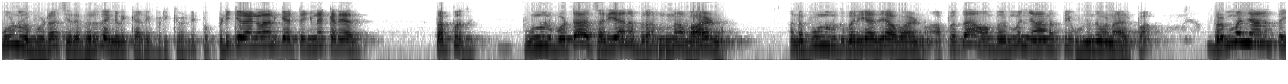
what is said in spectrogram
பூணூல் போட்டால் சில விரதங்களை கடைப்பிடிக்க வேண்டும். இப்போ பிடிக்கிறாங்களான்னு கேட்டிங்கன்னா கிடையாது. தப்பது பூணூல் போட்டால் சரியான பிராமணனா வாழணும். அந்த பூணூலுக்கு மரியாதையாக வாழணும். அப்போ தான் அவன் பிரம்ம ஞானத்தை உணர்ந்தவனாக இருப்பான். பிரம்ம ஞானத்தை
